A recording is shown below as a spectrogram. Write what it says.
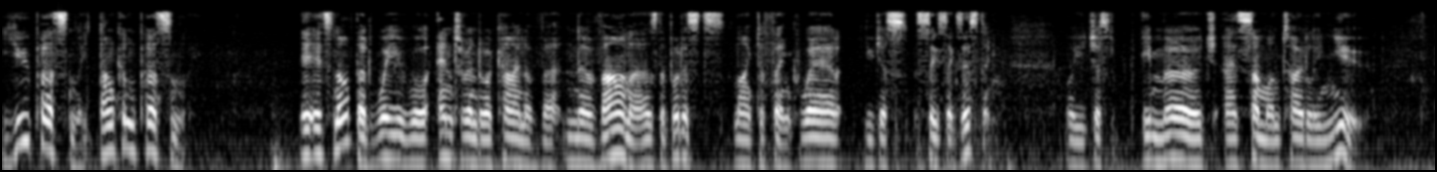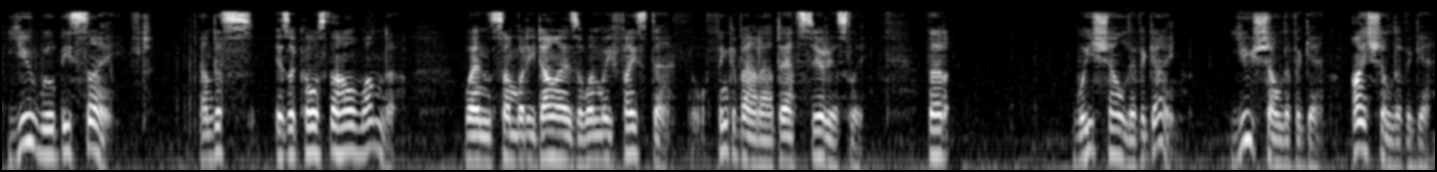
You personally, Duncan personally. It's not that we will enter into a kind of uh, nirvana, as the Buddhists like to think, where you just cease existing, or you just emerge as someone totally new. You will be saved. And this is, of course, the whole wonder. When somebody dies, or when we face death, or think about our death seriously, that we shall live again. You shall live again. I shall live again.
